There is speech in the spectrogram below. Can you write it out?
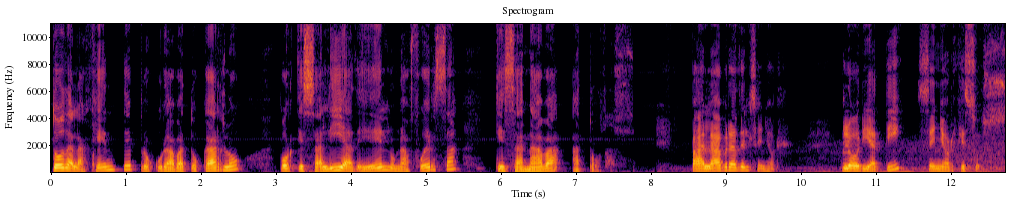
Toda la gente procuraba tocarlo porque salía de él una fuerza que sanaba a todos. Palabra del Señor. Gloria a ti, Señor Jesús.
